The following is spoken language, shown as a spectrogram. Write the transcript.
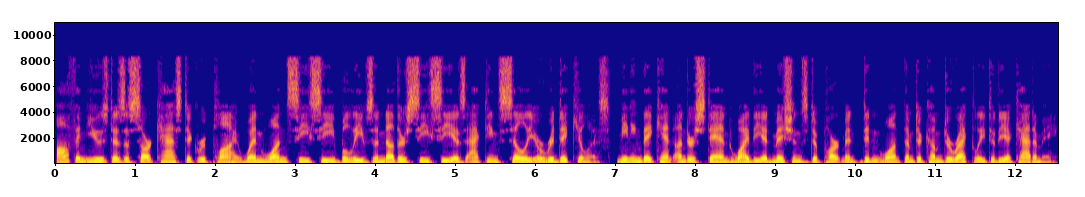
Often used as a sarcastic reply when one CC believes another CC is acting silly or ridiculous, meaning they can't understand why the admissions department didn't want them to come directly to the academy.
